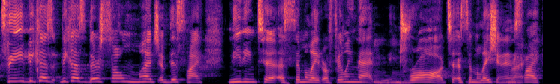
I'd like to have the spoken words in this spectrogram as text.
see, because, because there's so much of this like needing to assimilate or feeling that mm-hmm. draw to assimilation. And right. it's like,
